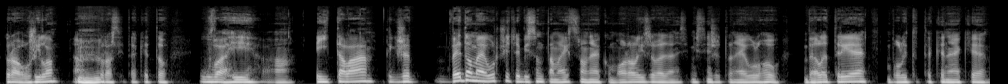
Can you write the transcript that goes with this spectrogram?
ktorá ožila a mm-hmm. ktorá si takéto úvahy pýtala, takže vedomé určite by som tam nechcel nejako moralizovať, ani si myslím, že to nie je úlohou beletrie. Boli to také nejaké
